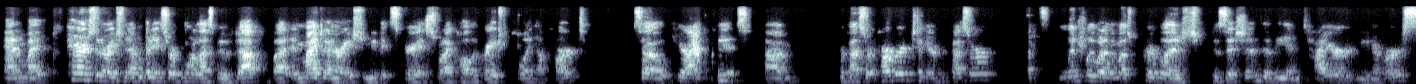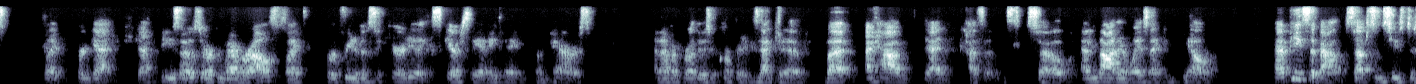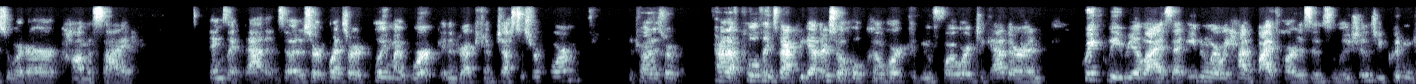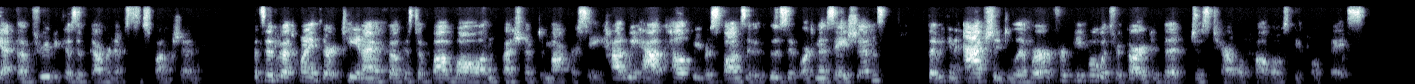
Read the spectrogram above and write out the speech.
And my parents' generation, everybody sort of more or less moved up, but in my generation, we've experienced what I call the great pulling apart. So here I am, um, professor at Harvard, tenured professor. That's literally one of the most privileged positions of the entire universe. Like forget Jeff Bezos or whoever else, It's like for freedom and security, like scarcely anything compares. And I have a brother who's a corporate executive, but I have dead cousins, so, and not in ways I can feel at peace about substance use disorder, homicide, things like that. And so at a certain point, I started pulling my work in the direction of justice reform to try to sort of try to pull things back together so a whole cohort could move forward together and quickly realized that even where we had bipartisan solutions, you couldn't get them through because of governance dysfunction. But since about twenty thirteen, I have focused above all on the question of democracy. How do we have healthy, responsive, inclusive organizations that we can actually deliver for people with regard to the just terrible problems people face?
